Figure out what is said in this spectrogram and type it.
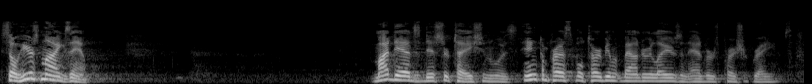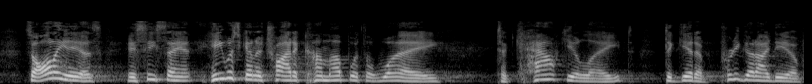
So here's my example. My dad's dissertation was incompressible turbulent boundary layers and adverse pressure gradients. So all he is, is he's saying he was going to try to come up with a way to calculate, to get a pretty good idea of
